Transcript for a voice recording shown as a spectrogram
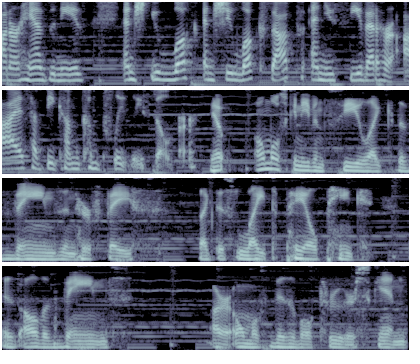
on her hands and knees. And sh- you look and she looks up and you see that her eyes have become completely silver. Yep. Almost can even see like the veins in her face, like this light pale pink, as all the veins are almost visible through her skin,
